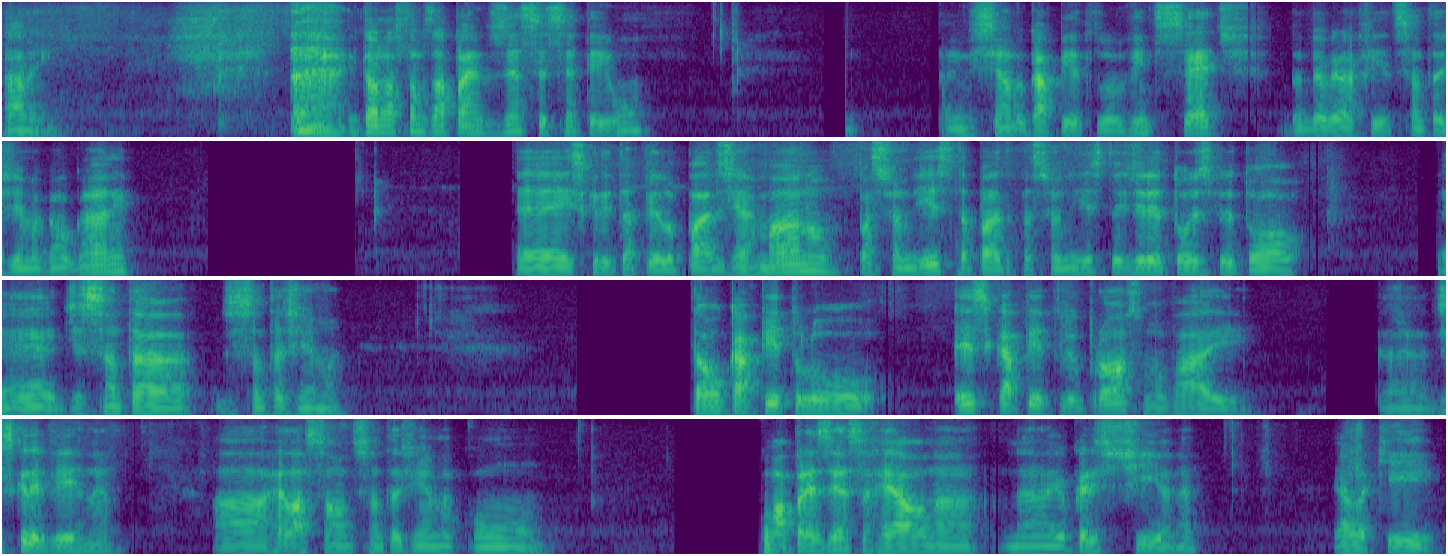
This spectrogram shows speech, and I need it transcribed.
Amém. Então, nós estamos na página 261, iniciando o capítulo 27 da biografia de Santa Gema Galgani, é, escrita pelo padre Germano, passionista, padre passionista e diretor espiritual é, de, Santa, de Santa Gema. Então, o capítulo, esse capítulo e o próximo vai é, descrever, né, a relação de Santa Gema com, com a presença real na, na Eucaristia, né? Ela que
